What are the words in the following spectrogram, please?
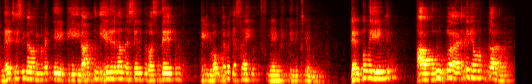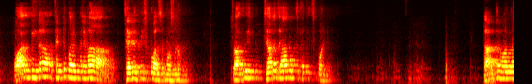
దయచేసి ఇలాంటి ఏదైనా మెసేజ్ వస్తే మీ లోకల్ ఎస్ఐ తెలియచేయండి లేకపోతే ఏంటి? ఆ గ్రూప్లో అడిగి ఉంటారు. వాళ్ళ మీద చట్టపరమైన చర్య తీసుకోవాల్సిన అవసరం సో అది చాలా జాగ్రత్తగా తీసుకోండి. దాని తర్వాత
